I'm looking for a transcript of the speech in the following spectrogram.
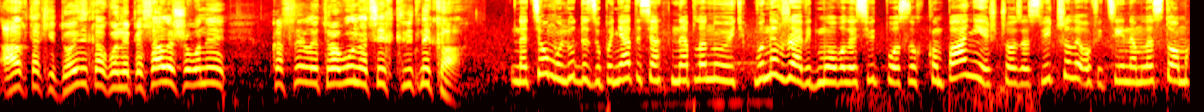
актах і довідках вони писали, що вони косили траву на цих квітниках. На цьому люди зупинятися не планують. Вони вже відмовились від послуг компанії, що засвідчили офіційним листом.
